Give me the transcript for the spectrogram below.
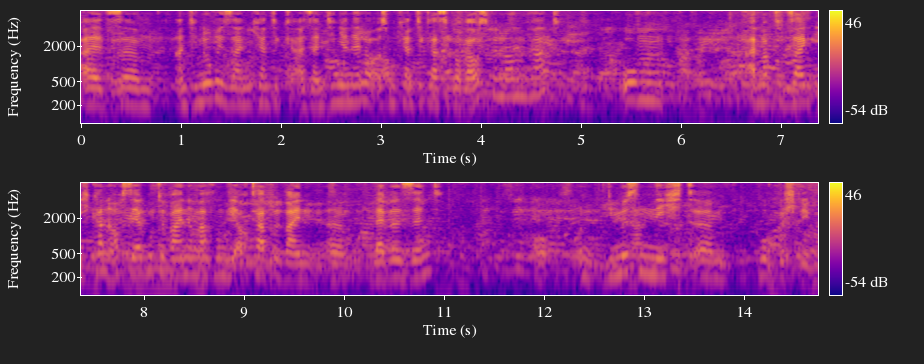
als ähm, Antinori sein, Chianti, äh, sein Tignanello aus dem Chianti Classico rausgenommen hat, um einfach zu zeigen, ich kann auch sehr gute Weine machen, die auf Tafelwein-Level sind. Oh, Und die müssen nicht ähm, hochgeschrieben,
